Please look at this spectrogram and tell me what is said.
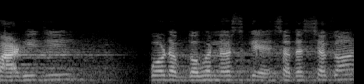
പാഡിജി ബോർഡ് ഓഫ് ഗവർണേഴ്സ് കേ സദസ്യഗൺ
